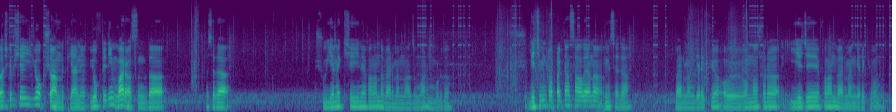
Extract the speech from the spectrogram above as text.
başka bir şey yok şu anlık yani yok dediğim var aslında mesela şu yemek şeyine falan da vermem lazım var mı burada? Şu geçimini topraktan sağlayana mesela vermem gerekiyor. Ondan sonra yiyeceği falan vermem gerekiyor. Onu-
